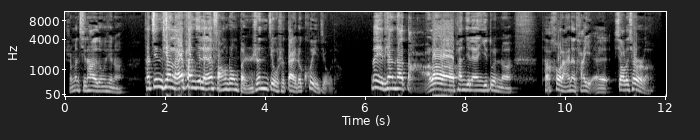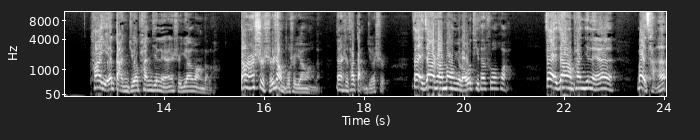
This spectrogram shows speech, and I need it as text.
什么其他的东西呢？他今天来潘金莲房中，本身就是带着愧疚的。那天他打了潘金莲一顿呢，他后来呢，他也消了气儿了，他也感觉潘金莲是冤枉的了。当然，事实上不是冤枉的，但是他感觉是。再加上孟玉楼替他说话，再加上潘金莲卖惨，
